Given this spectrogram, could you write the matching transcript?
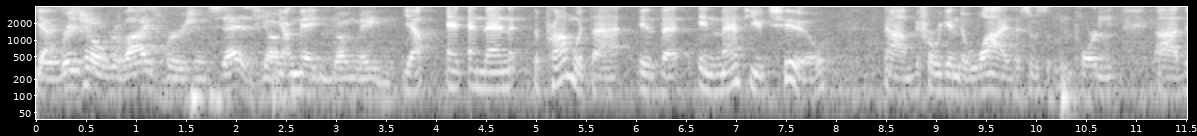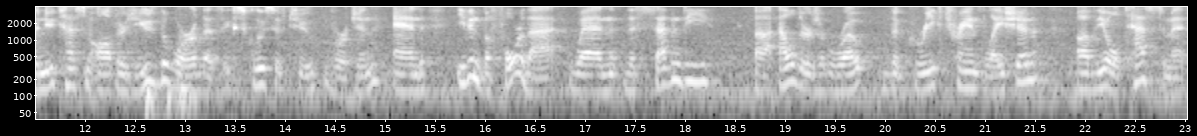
yes. The original revised version says young, Young maiden. Young maiden. Yep. And and then the problem with that is that in Matthew two, um, before we get into why this was important, uh, the New Testament authors use the word that's exclusive to virgin, and even before that, when the seventy uh, elders wrote the Greek translation of the Old Testament.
